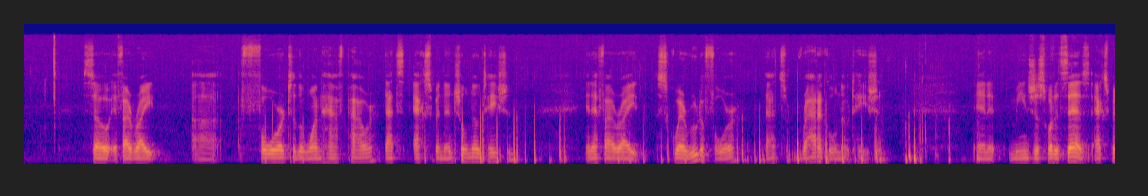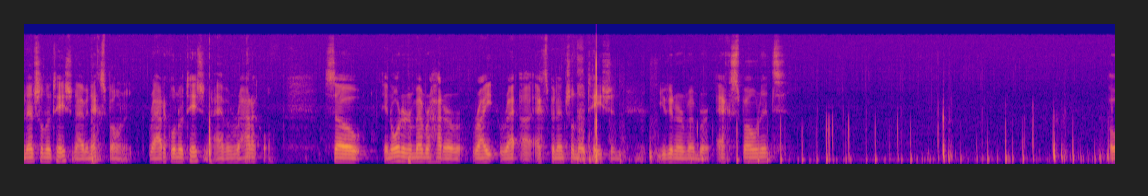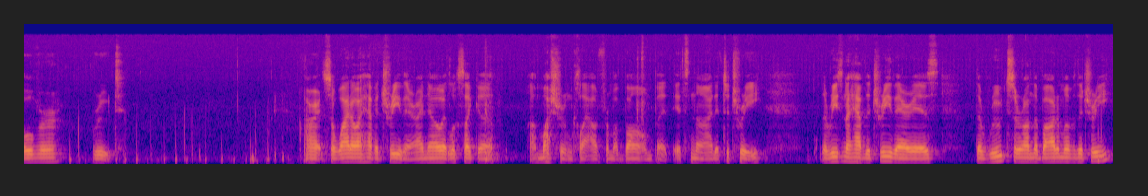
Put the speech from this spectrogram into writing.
So if I write uh, 4 to the 1 half power, that's exponential notation. And if I write square root of 4, that's radical notation. And it means just what it says, exponential notation, I have an exponent. Radical notation, I have a radical. So in order to remember how to write uh, exponential notation, you're going to remember exponent over root. Alright, so why do I have a tree there? I know it looks like a, a mushroom cloud from a bomb, but it's not. It's a tree. The reason I have the tree there is the roots are on the bottom of the tree.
